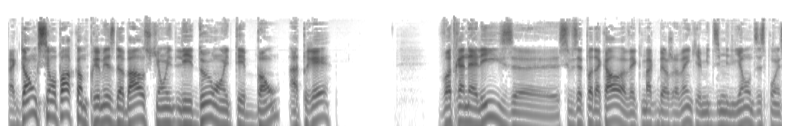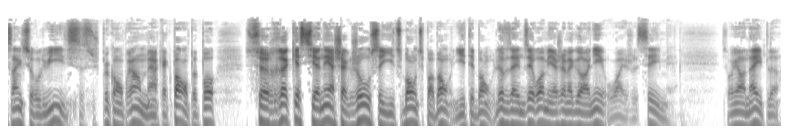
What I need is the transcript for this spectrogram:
Fait donc, si on part comme prémisse de base, qui ont, les deux ont été bons, après, votre analyse, euh, si vous n'êtes pas d'accord avec Marc Bergevin qui a mis 10 millions, 10,5 sur lui, je peux comprendre, mais en quelque part, on ne peut pas se re-questionner à chaque jour si il est bon ou pas bon? Il était bon. Là, vous allez me dire, ouais, mais il n'a jamais gagné. Ouais, je sais, mais soyons honnêtes, là.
